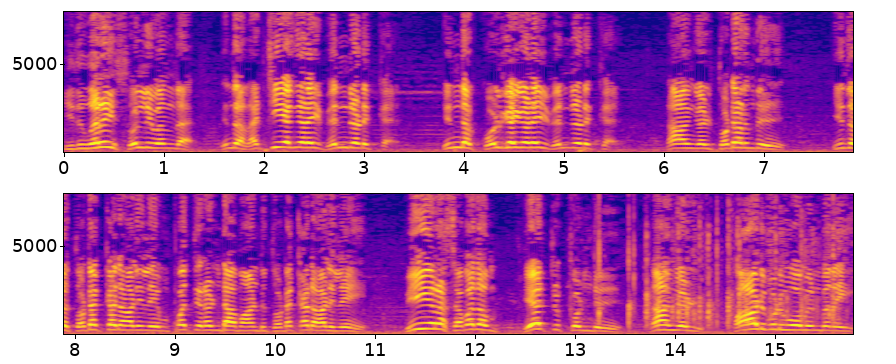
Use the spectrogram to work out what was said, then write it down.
இதுவரை சொல்லி வந்த இந்த லட்சியங்களை வென்றெடுக்க இந்த கொள்கைகளை வென்றெடுக்க நாங்கள் தொடர்ந்து இந்த தொடக்க நாளிலே முப்பத்தி இரண்டாம் ஆண்டு தொடக்க நாளிலே வீர சபதம் ஏற்றுக்கொண்டு நாங்கள் பாடுபடுவோம் என்பதை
